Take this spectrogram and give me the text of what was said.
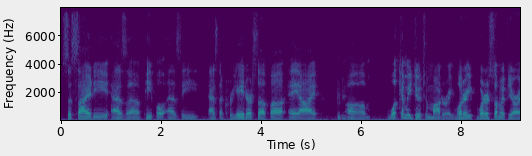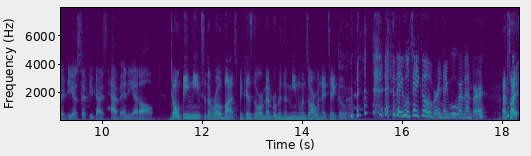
society, as a people, as the as the creators of uh, AI, um, what can we do to moderate? What are what are some of your ideas, if you guys have any at all? Don't be mean to the robots because they'll remember who the mean ones are when they take over. they will take over, and they will remember. That's why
